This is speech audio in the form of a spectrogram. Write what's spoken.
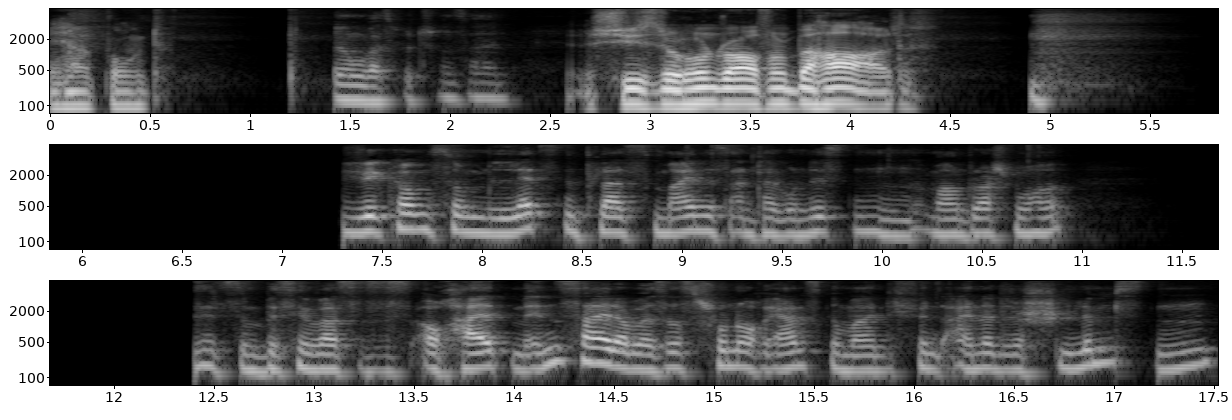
Ja, Punkt. Irgendwas wird schon sein. Schießt der Hund drauf und behaart. Wir kommen zum letzten Platz meines Antagonisten, Mount Rushmore. Das ist jetzt so ein bisschen was, es ist auch halb ein Insider, aber es ist schon auch ernst gemeint. Ich finde einer der schlimmsten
